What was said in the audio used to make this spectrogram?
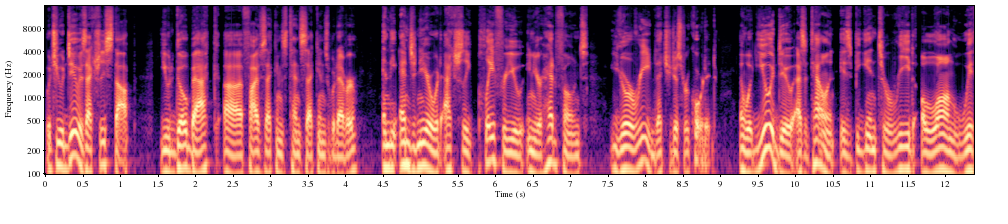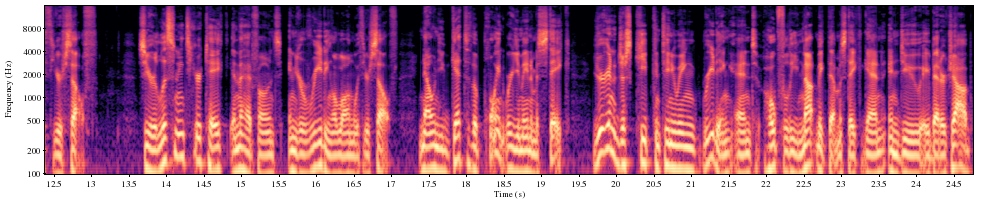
what you would do is actually stop. You would go back uh, five seconds, 10 seconds, whatever, and the engineer would actually play for you in your headphones your read that you just recorded. And what you would do as a talent is begin to read along with yourself. So you're listening to your take in the headphones and you're reading along with yourself. Now, when you get to the point where you made a mistake, you're going to just keep continuing reading and hopefully not make that mistake again and do a better job.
